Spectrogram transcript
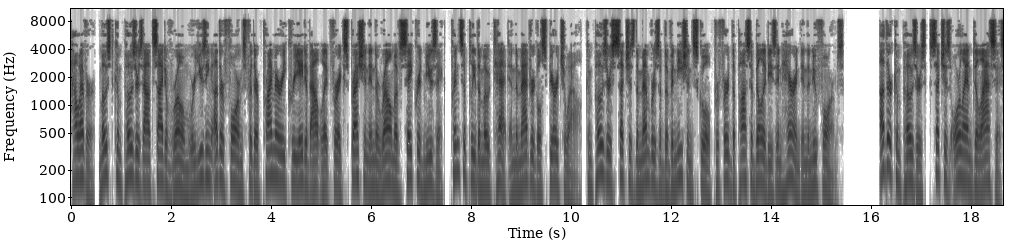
however, most composers outside of Rome were using other forms for their primary creative outlet for expression in the realm of sacred music, principally the motet and the madrigal spirituale. Composers such as the members of the Venetian school preferred the possibilities inherent in the new forms. Other composers, such as Orland de Lassus,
